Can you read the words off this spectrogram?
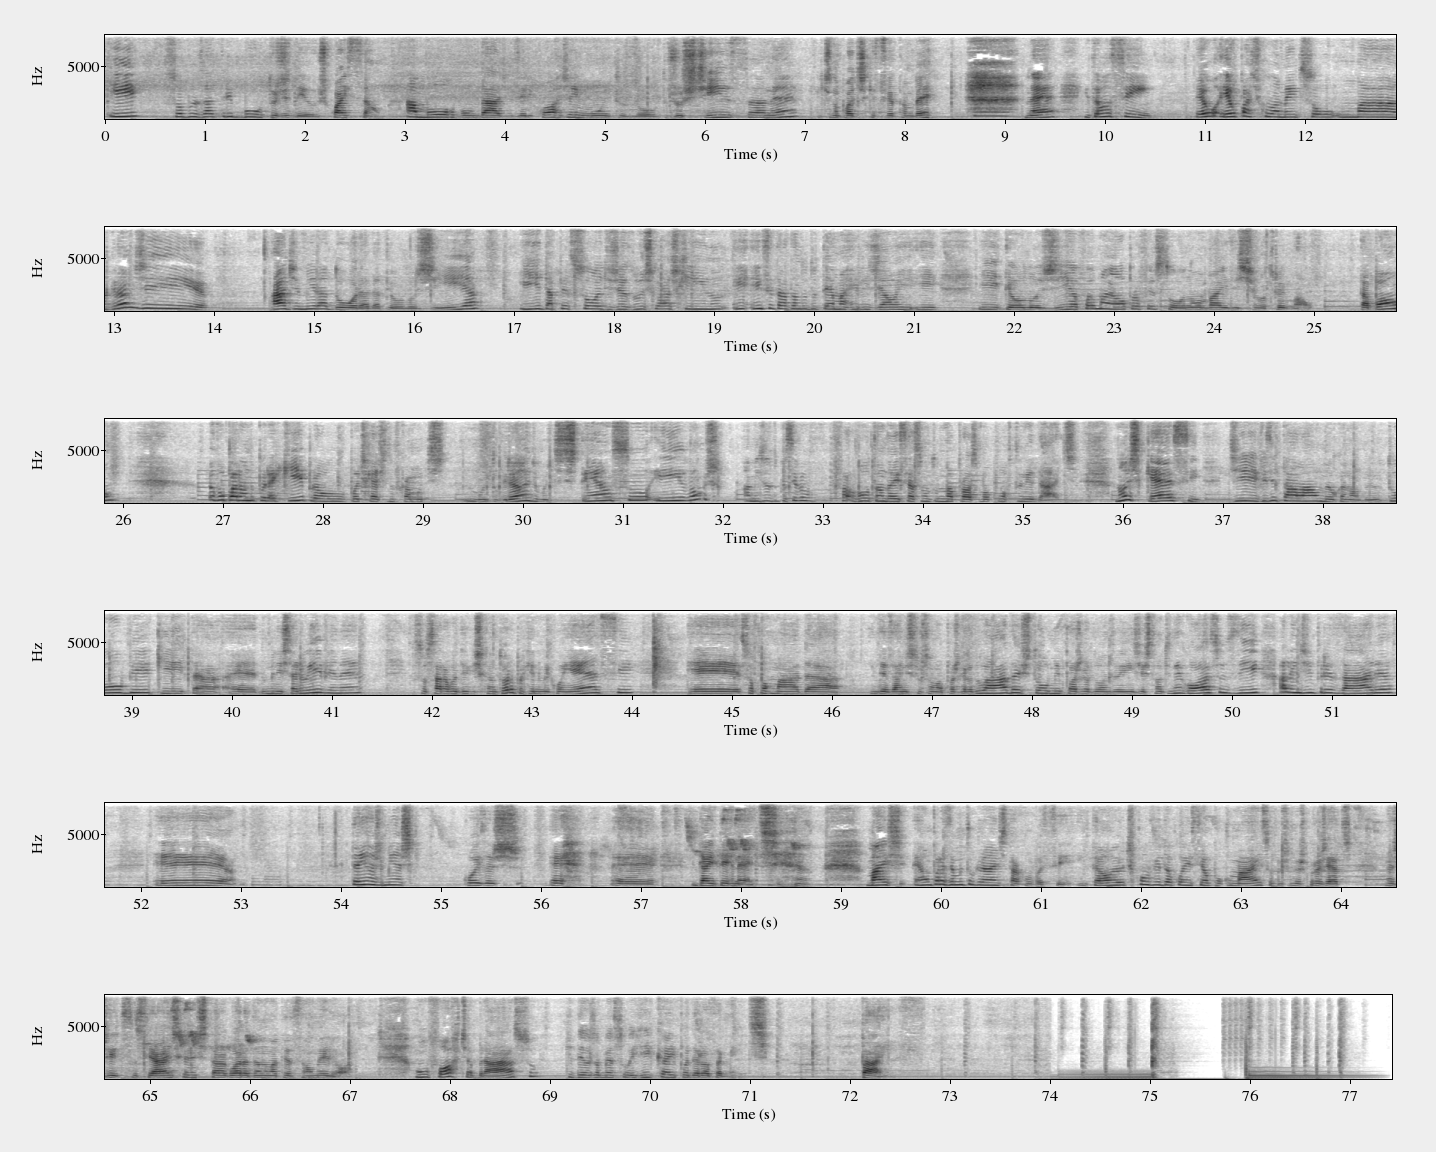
E sobre os atributos de Deus, quais são? Amor, bondade, misericórdia e muitos outros. Justiça, né? A gente não pode esquecer também, né? Então, assim, eu, eu particularmente sou uma grande admiradora da teologia e da pessoa de Jesus, que eu acho que em, em se tratando do tema religião e, e, e teologia, foi o maior professor, não vai existir outro igual, tá bom? Eu vou parando por aqui para o podcast não ficar muito, muito grande, muito extenso e vamos, à medida do possível, voltando a esse assunto numa próxima oportunidade. Não esquece de visitar lá o meu canal do YouTube, que tá é, do Ministério IVE, né? Eu sou Sara Rodrigues, cantora, para quem não me conhece. É, sou formada em design instrucional pós-graduada, estou me pós-graduando em gestão de negócios e, além de empresária, é, tenho as minhas coisas é, é, da internet. Mas é um prazer muito grande estar com você. Então eu te convido a conhecer um pouco mais sobre os meus projetos nas redes sociais, que a gente está agora dando uma atenção melhor. Um forte abraço, que Deus abençoe rica e poderosamente. Paz.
